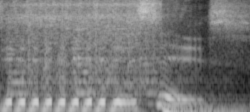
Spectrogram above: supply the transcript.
This is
